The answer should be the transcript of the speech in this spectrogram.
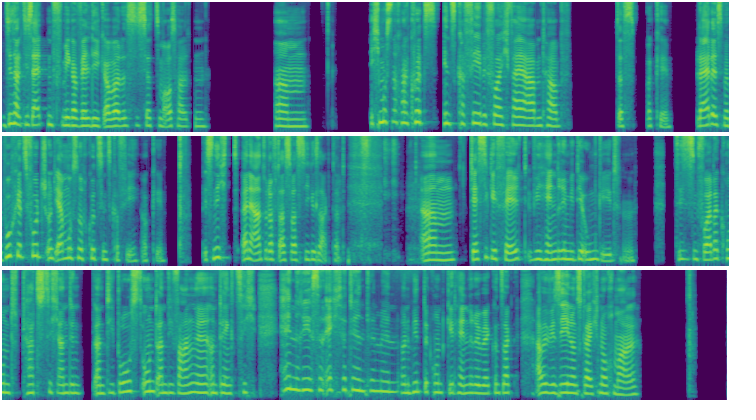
Sind halt die Seiten mega wellig, aber das ist ja zum Aushalten. Ähm, ich muss noch mal kurz ins Café, bevor ich Feierabend habe. Das, okay. Leider ist mein Buch jetzt futsch und er muss noch kurz ins Café. Okay. Ist nicht eine Antwort auf das, was sie gesagt hat. Ähm, Jessie gefällt, wie Henry mit ihr umgeht. Sie ist im Vordergrund, toucht sich an, den, an die Brust und an die Wange und denkt sich, Henry ist ein echter Gentleman. Und im Hintergrund geht Henry weg und sagt, aber wir sehen uns gleich nochmal.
